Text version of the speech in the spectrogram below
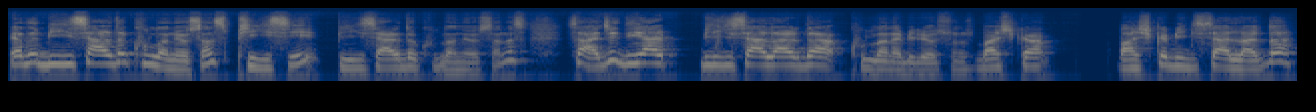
Ya da bilgisayarda kullanıyorsanız PC, bilgisayarda kullanıyorsanız sadece diğer bilgisayarlarda kullanabiliyorsunuz. Başka başka bilgisayarlarda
